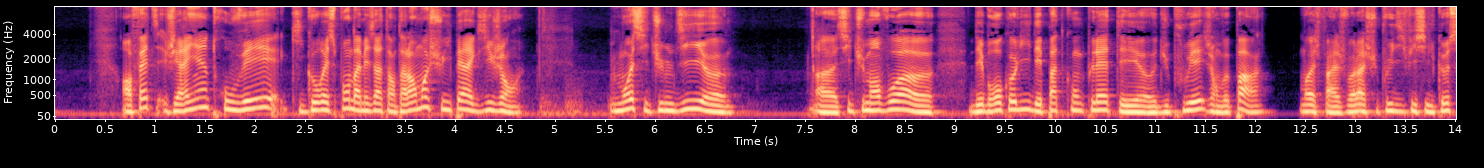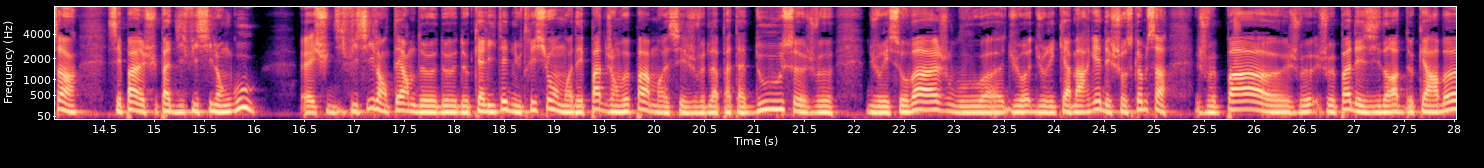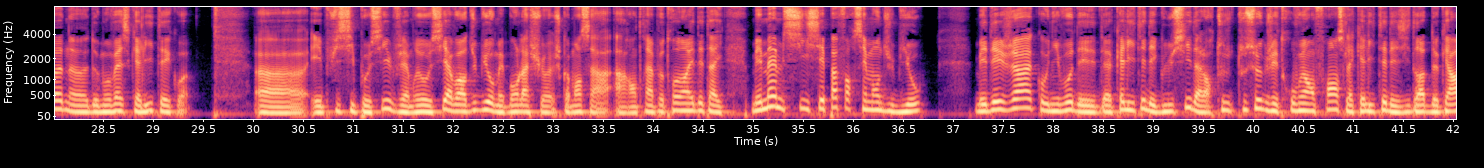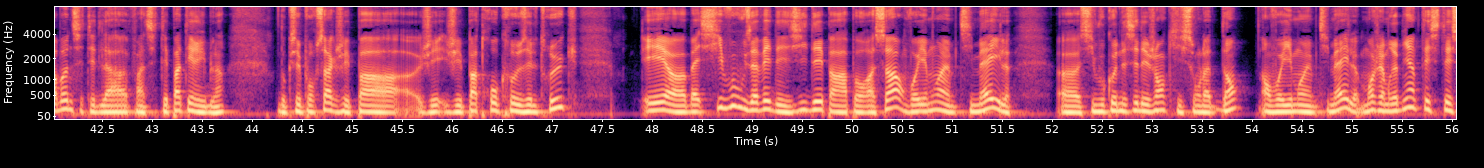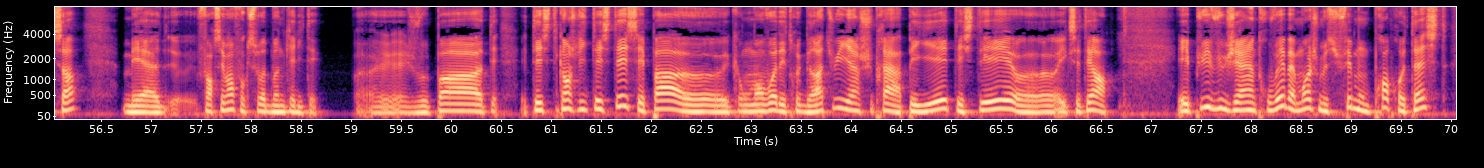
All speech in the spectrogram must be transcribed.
En fait, j'ai rien trouvé qui corresponde à mes attentes. Alors moi, je suis hyper exigeant. Hein. Moi, si tu me dis, euh, euh, si tu m'envoies euh, des brocolis, des pâtes complètes et du poulet, j'en veux pas. Hein. Moi, enfin, voilà, je suis plus difficile que ça. Hein. C'est pas, je suis pas difficile en goût je suis difficile en termes de, qualité de nutrition. Moi, des pâtes, j'en veux pas. Moi, c'est je veux de la patate douce, je veux du riz sauvage ou euh, du, riz camarguais, des choses comme ça. Je veux pas, euh, je veux, pas des hydrates de carbone euh, de mauvaise qualité, quoi. et puis, si possible, j'aimerais aussi avoir du bio. Mais bon, là, je, je commence à, à, rentrer un peu trop dans les détails. Mais même si c'est pas forcément du bio, mais déjà qu'au niveau des, de la qualité des glucides, alors tous ceux que j'ai trouvé en France, la qualité des hydrates de carbone, c'était de la, enfin c'était pas terrible. Hein. Donc c'est pour ça que j'ai pas, j'ai pas trop creusé le truc. Et euh, bah, si vous vous avez des idées par rapport à ça, envoyez-moi un petit mail. Euh, si vous connaissez des gens qui sont là-dedans, envoyez-moi un petit mail. Moi j'aimerais bien tester ça, mais euh, forcément faut que ce soit de bonne qualité. Euh, je veux pas tester. Quand je dis tester, c'est pas euh, qu'on m'envoie des trucs gratuits. Hein. Je suis prêt à payer, tester, etc. Et puis vu que j'ai rien trouvé, ben moi je me suis fait mon propre test.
